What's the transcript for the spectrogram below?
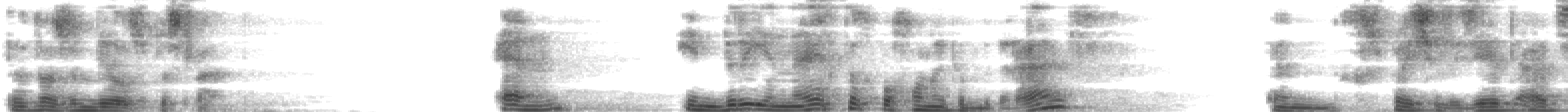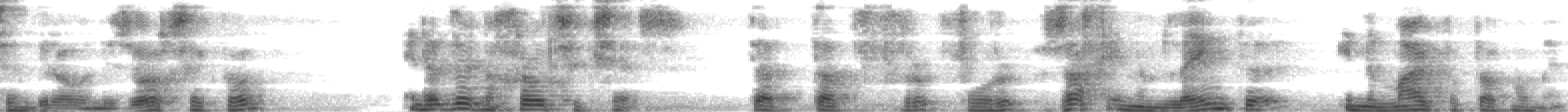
Dat was een wilsbesluit. En in 1993 begon ik een bedrijf, een gespecialiseerd uitzendbureau in de zorgsector. En dat werd een groot succes. Dat, dat voor- voorzag in een leemte in de markt op dat moment.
